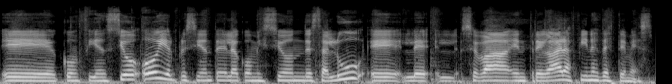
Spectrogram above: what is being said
eh, confidenció hoy el presidente de la Comisión de Salud, eh, le- se va a entregar a fines de este mes.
